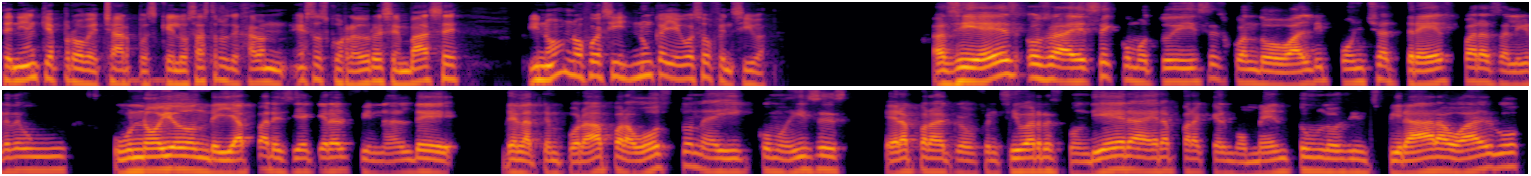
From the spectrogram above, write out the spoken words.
tenían que aprovechar, pues que los Astros dejaron esos corredores en base. Y no, no fue así. Nunca llegó esa ofensiva. Así es, o sea, ese como tú dices, cuando Valdi poncha tres para salir de un, un hoyo donde ya parecía que era el final de, de la temporada para Boston, ahí como dices, era para que ofensiva respondiera, era para que el momentum los inspirara o algo,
